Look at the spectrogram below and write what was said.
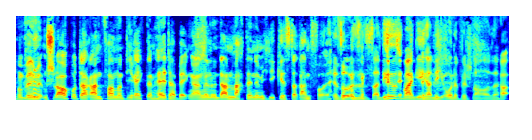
und will mit dem Schlauchboot da ranfahren und direkt im Hälterbecken angeln und dann macht er nämlich die Kiste randvoll. So ist es. Dieses Mal gehe ich ja nicht ohne Fisch nach Hause. Ja,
